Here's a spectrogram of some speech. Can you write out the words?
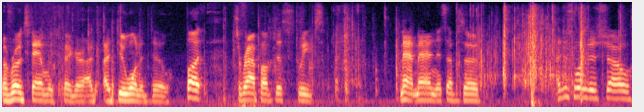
a Rhodes family figure. I, I do want to do, but to wrap up this week's Matt Madness episode, I just wanted to show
